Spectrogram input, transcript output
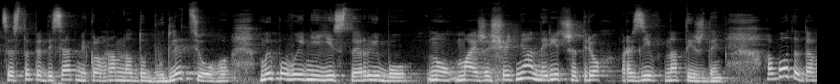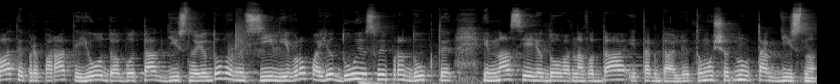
це 150 мікрограм на добу. Для цього ми повинні їсти рибу ну, майже щодня, не рідше трьох разів на тиждень, або додавати препарати йоду, або так дійсно йодовану сіль. Європа йодує свої продукти, і в нас є йодована вода і так далі. Тому що ну так дійсно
